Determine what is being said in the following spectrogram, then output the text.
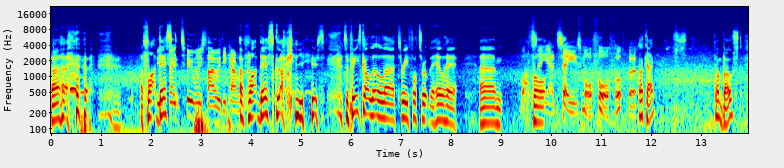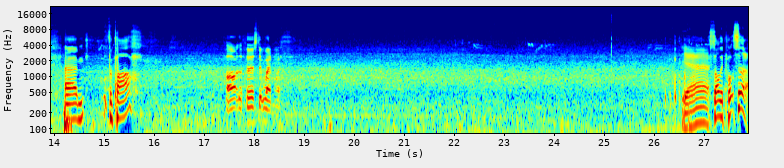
Uh, a flat disc, too much time with your camera. a flat disc that I can use. So Pete's got a little uh, three footer up the hill here. Um, Well, I'd, For- say, I'd say it's more four foot, but okay, don't boast. Um, for par, part of the first at Wentworth. yeah, solid putt, sir.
